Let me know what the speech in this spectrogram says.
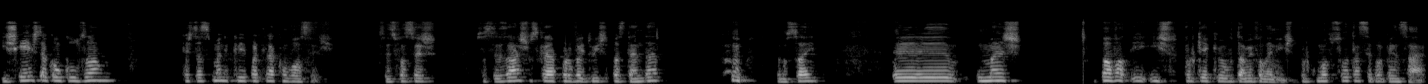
E cheguei a esta conclusão esta semana queria partilhar com vocês. Não sei se vocês, se vocês acham, se calhar aproveito isto para stand-up. não sei. Uh, mas para, isto, porque é que eu também falei nisto? Porque uma pessoa está sempre a pensar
